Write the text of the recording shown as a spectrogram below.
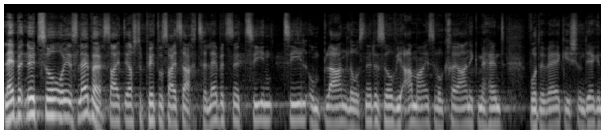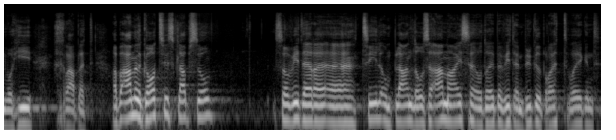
Lebt nicht so euer Leben, sagt 1. Petrus 1,18. Lebt nicht ziel- und planlos. Nicht so wie Ameisen, die keine Ahnung mehr haben, wo der Weg ist und irgendwo hinkrabbelt. Aber einmal geht es uns, glaube ich, so, so wie der äh, ziel- und planlose Ameisen oder eben wie dem Bügelbrett, wo irgend,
